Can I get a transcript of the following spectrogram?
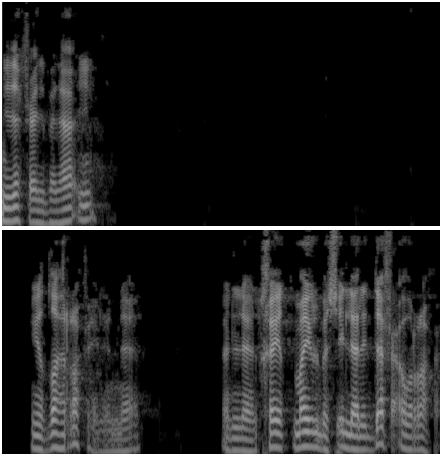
لدفع البلاء هي الظاهر رفع لأن الخيط ما يلبس إلا للدفع أو الرفع.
